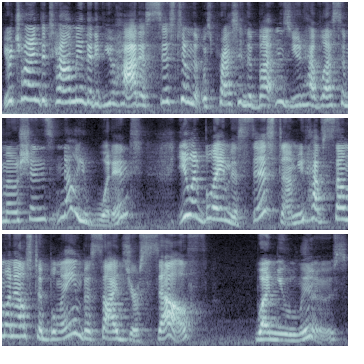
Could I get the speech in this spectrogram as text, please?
You're trying to tell me that if you had a system that was pressing the buttons, you'd have less emotions? No, you wouldn't. You would blame the system. You'd have someone else to blame besides yourself when you lose.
